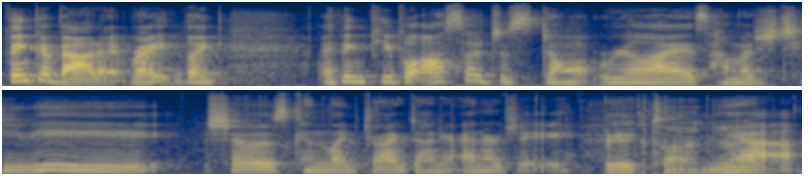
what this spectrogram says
think about it, right? Like I think people also just don't realize how much TV shows can like drag down your energy. big time. Yeah, Yeah,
